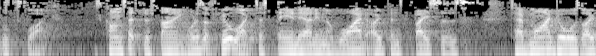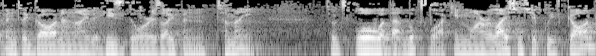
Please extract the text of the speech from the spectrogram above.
looks like. This concept of saying, what does it feel like to stand out in the wide open spaces, to have my doors open to God and know that His door is open to me? To explore what that looks like in my relationship with God,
